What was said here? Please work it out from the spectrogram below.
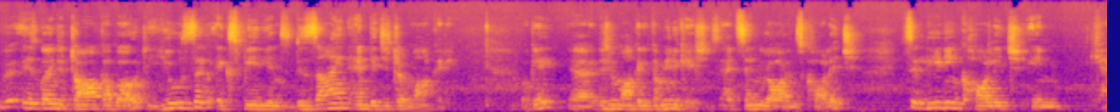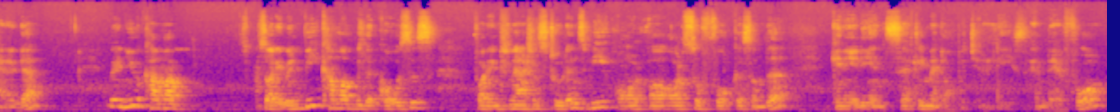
is going to talk about user experience design and digital marketing okay? Uh, digital marketing communications at st lawrence college. It's a leading college in canada. When you come up sorry when we come up with the courses for international students we all, uh, also focus on the canadian settlement opportunities and therefore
